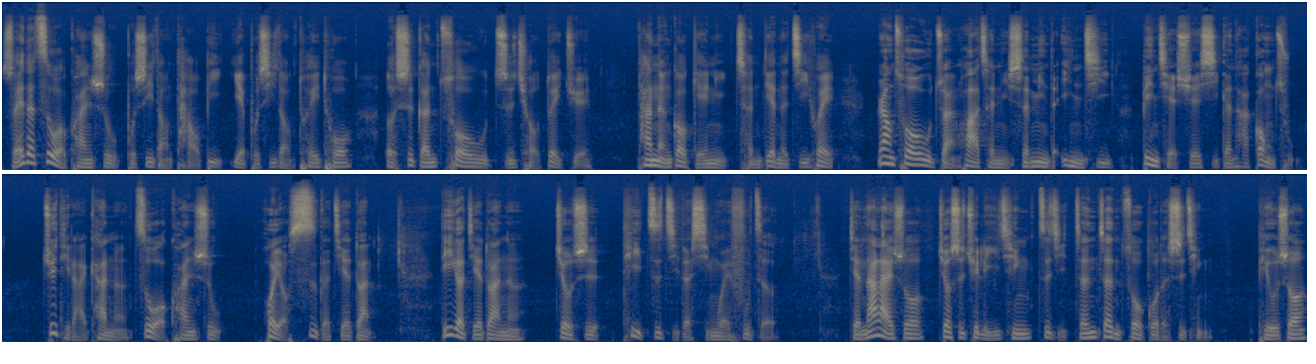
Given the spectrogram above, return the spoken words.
所谓的自我宽恕，不是一种逃避，也不是一种推脱，而是跟错误直球对决。它能够给你沉淀的机会，让错误转化成你生命的印记，并且学习跟它共处。具体来看呢，自我宽恕会有四个阶段。第一个阶段呢，就是替自己的行为负责。简单来说，就是去厘清自己真正做过的事情。比如说，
